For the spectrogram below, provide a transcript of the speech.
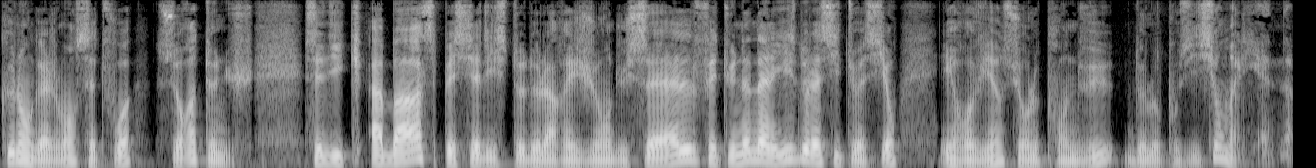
que l'engagement cette fois sera tenu. Sédic Abba, spécialiste de la région du Sahel, fait une analyse de la situation et revient sur le point de vue de l'opposition malienne.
